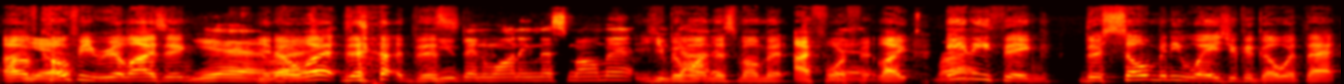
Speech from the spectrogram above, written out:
of Yeah. Kofi realizing, Yeah, you know right. what, this You've been wanting this moment. you've you been wanting it. this moment. I forfeit. Yeah. Like Right. anything, there's so many ways you could go with that.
